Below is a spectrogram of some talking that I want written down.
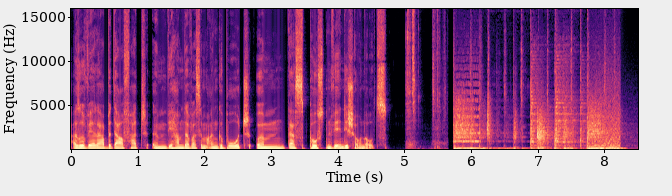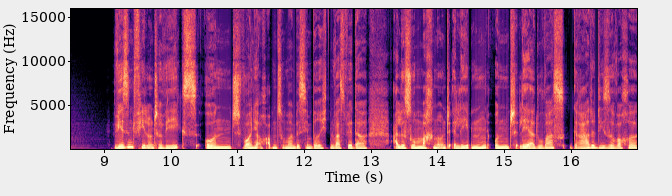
Also wer da Bedarf hat, ähm, wir haben da was im Angebot, ähm, das posten wir in die Show Notes. Wir sind viel unterwegs und wollen ja auch ab und zu mal ein bisschen berichten, was wir da alles so machen und erleben. Und Lea, du warst gerade diese Woche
